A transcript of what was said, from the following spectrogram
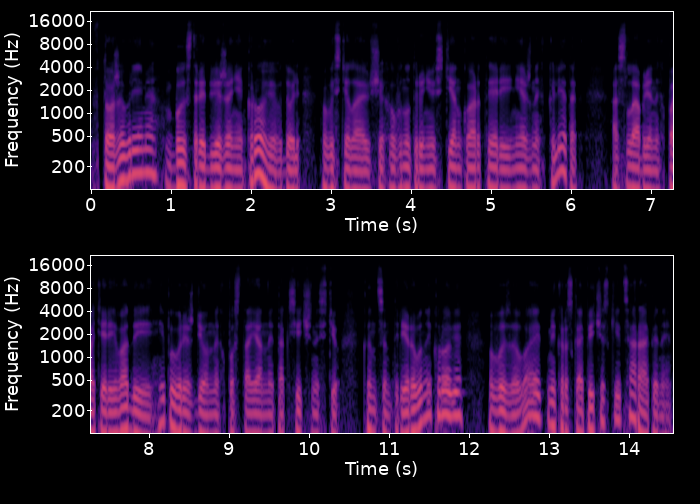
В то же время быстрое движение крови вдоль выстилающих внутреннюю стенку артерий нежных клеток – ослабленных потерей воды и поврежденных постоянной токсичностью концентрированной крови, вызывает микроскопические царапины.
